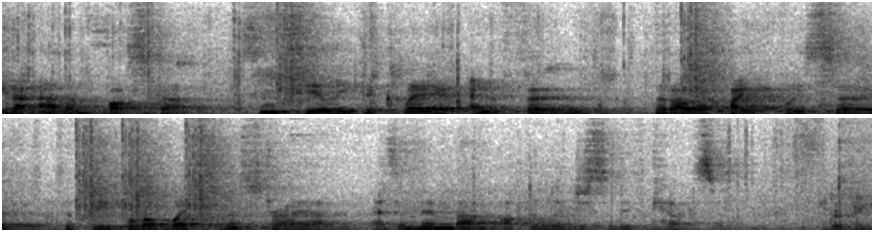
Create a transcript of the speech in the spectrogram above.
Peter Allen Foster, sincerely declare and affirm that I will faithfully serve the people of Western Australia as a member of the Legislative Council. Terrific.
